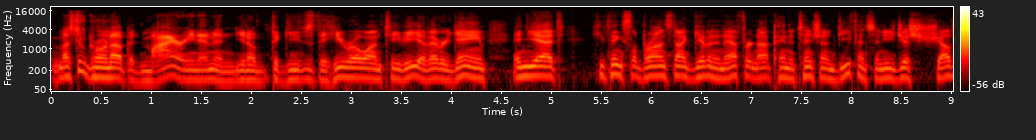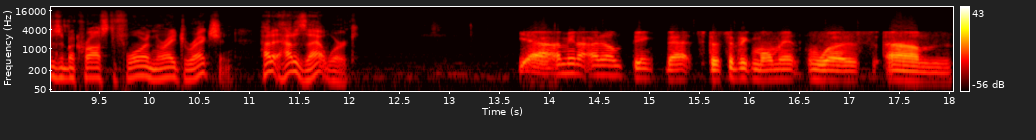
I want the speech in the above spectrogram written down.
must have grown up admiring him and you know the, he's the hero on TV of every game, and yet he thinks LeBron's not giving an effort, not paying attention on defense, and he just shoves him across the floor in the right direction. How, do, how does that work? Yeah, I mean, I don't think that specific moment was. Um,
